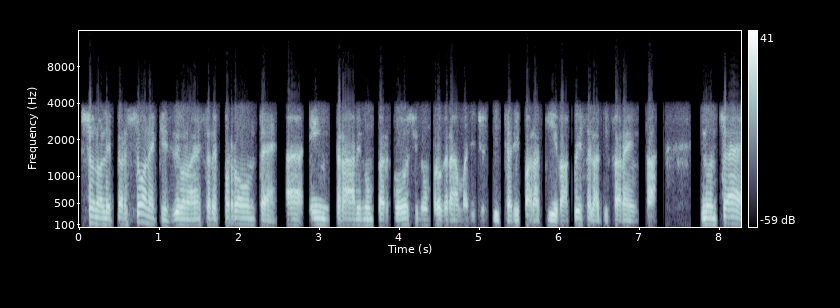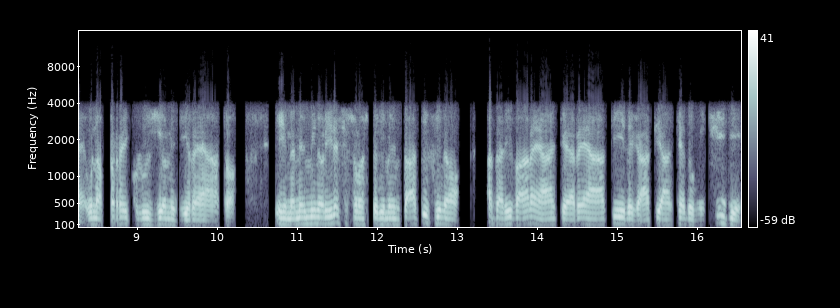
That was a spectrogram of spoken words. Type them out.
Sono le persone che devono essere pronte a entrare in un percorso, in un programma di giustizia riparativa, questa è la differenza. Non c'è una preclusione di reato. In, nel minorile si sono sperimentati fino ad arrivare anche a reati legati anche ad omicidi,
